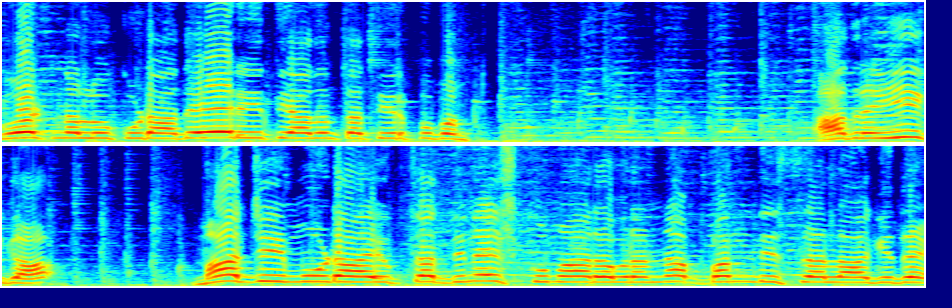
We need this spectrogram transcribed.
ಕೋರ್ಟ್ನಲ್ಲೂ ಕೂಡ ಅದೇ ರೀತಿಯಾದಂಥ ತೀರ್ಪು ಬಂತು. ಆದರೆ ಈಗ ಮಾಜಿ ಮೂಡ ಆಯುಕ್ತ ದಿನೇಶ್ ಕುಮಾರ್ ಅವರನ್ನ ಬಂಧಿಸಲಾಗಿದೆ.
